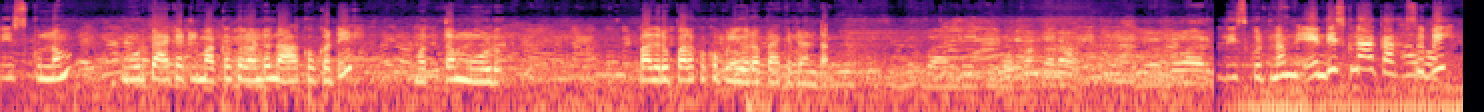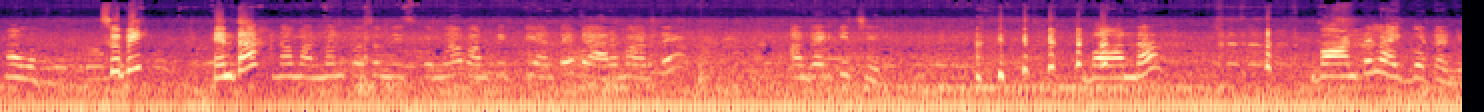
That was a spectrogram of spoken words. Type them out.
తీసుకున్నాం. మూడు ప్యాకెట్లు మక్కకు రెండు నాకు ఒకటి మొత్తం మూడు. పది రూపాయలకు ఒక పులిహోర ప్యాకెట్ అంట. తీసుకుంటున్నాం. ఏం తీసుకున్నా అక్క? సుబి సుబి ఎంత? నా మన్మన్ కోసం తీసుకున్నా వన్ ఫిఫ్టీ అంటే బేరం ఆడితే హండ్రెడ్కి ఇచ్చారు. బాగుందా? బాగుంటే లైక్ కొట్టండి.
